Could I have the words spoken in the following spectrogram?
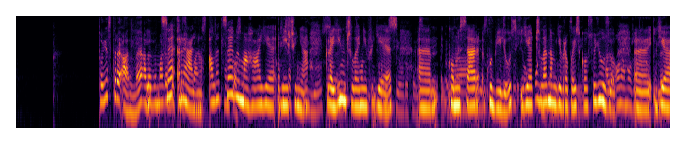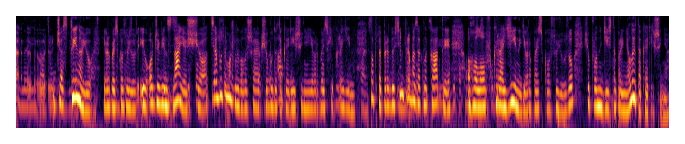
To jest realne, ale wymaga Це реально, але це вимагає рішення Kubilius, країн-членів ЄС. Е, Комісар instytucją є членом Європейського союзу, е, є е, частиною Європейського союзу. І отже, він знає, що це буде можливо лише якщо буде таке рішення європейських країн. Тобто, передусім, треба закликати голов країн Європейського союзу, щоб вони дійсно прийняли таке рішення.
